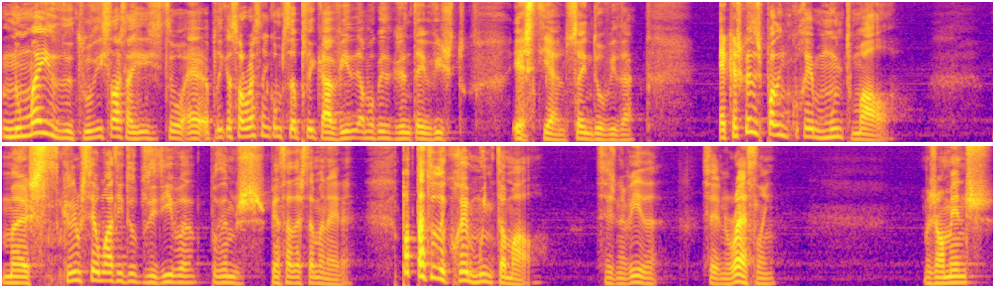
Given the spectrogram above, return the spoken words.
no meio de tudo, isto lá está, isto é, aplica-se ao wrestling como se aplica à vida, é uma coisa que a gente tem visto este ano, sem dúvida, é que as coisas podem correr muito mal. Mas se queremos ter uma atitude positiva, podemos pensar desta maneira. Pode estar tudo a correr muito a mal. Seja na vida, seja no wrestling. Mas ao menos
